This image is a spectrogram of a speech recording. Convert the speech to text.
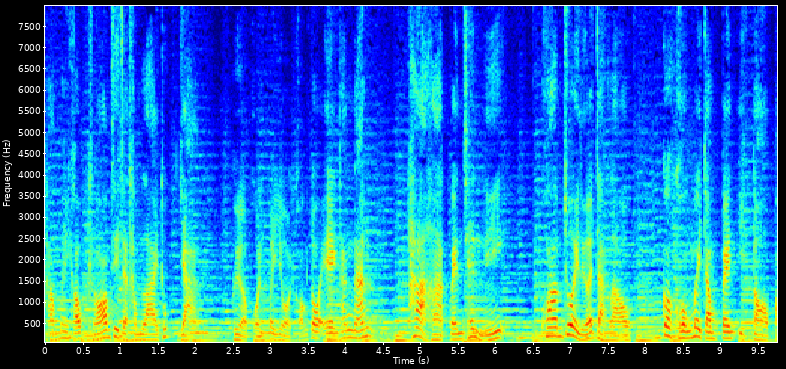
ทำให้เขาพร้อมที่จะทำลายทุกอย่าง เพื่อผลประโยชน์ของตัวเองทั้งนั้น ถ้าหากเป็นเช่นนี้ ความช่วยเหลือจากเราก็คงไม่จำเป็นอีกต่อไป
